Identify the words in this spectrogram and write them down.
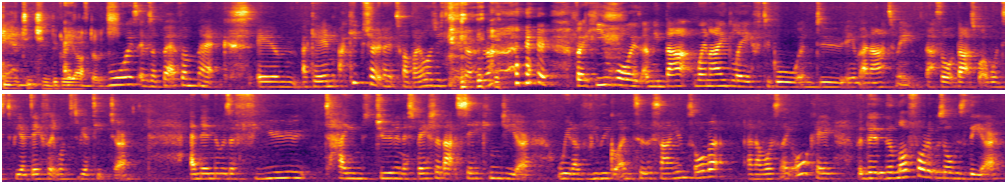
do um, the teaching degree it afterwards? Was it was a bit of a mix. Um, again, I keep shouting out to my biology teacher, but he was. I mean, that when I'd left to go and do um, anatomy, I thought that's what I wanted to be. I definitely wanted to be a teacher. And then there was a few times during, especially that second year, where I really got into the science of it, and I was like, oh, okay. But the the love for it was always there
